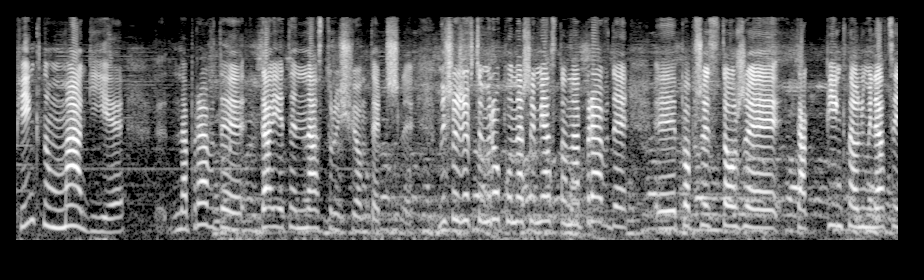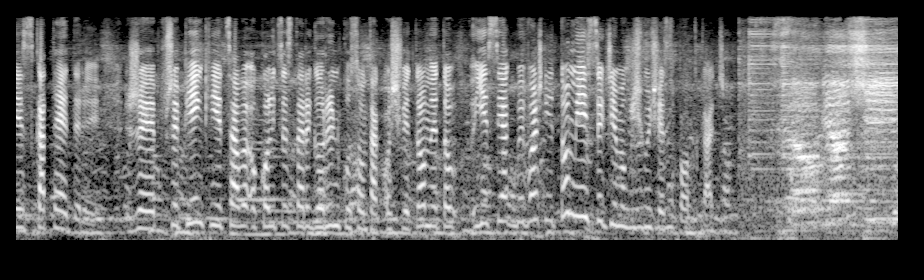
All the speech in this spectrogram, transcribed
piękną magię y, naprawdę daje ten nastrój świąteczny. Myślę, że w tym roku nasze miasto naprawdę poprzez to, że tak piękna iluminacja jest z katedry, że przepięknie całe okolice Starego Rynku są tak oświetlone, to jest jakby właśnie to miejsce, gdzie mogliśmy się spotkać. zdrowia sił,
